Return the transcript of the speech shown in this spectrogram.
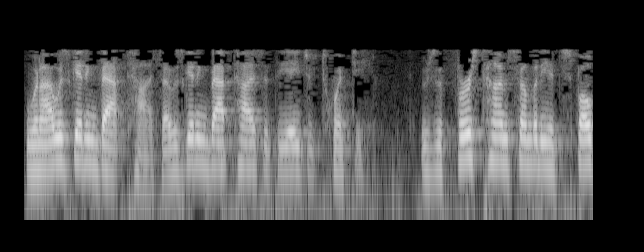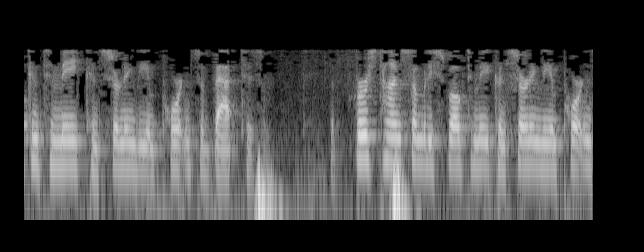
when I was getting baptized. I was getting baptized at the age of 20. It was the first time somebody had spoken to me concerning the importance of baptism. The first time somebody spoke to me concerning the importance,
